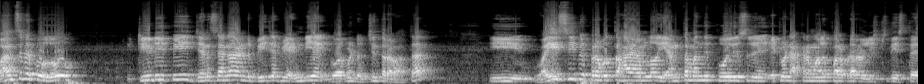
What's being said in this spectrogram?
వన్స్ రేపు TDP Janasena and BJP NDA government వచ్చిన తర్వాత ఈ వైసీపీ ప్రభుత్వ హయాంలో ఎంతమంది పోలీసులు ఎటువంటి అక్రమాలకు పాల్పడారో లిస్ట్ తీస్తే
